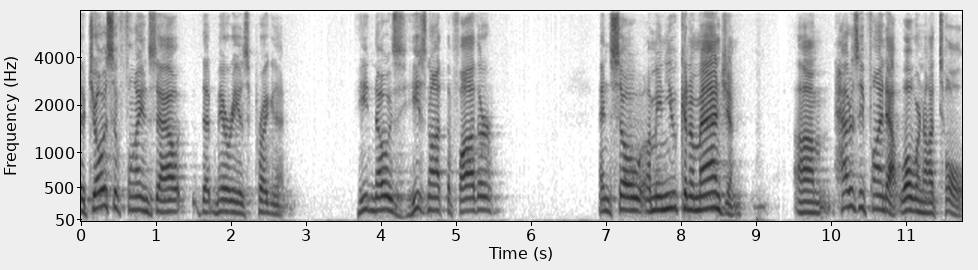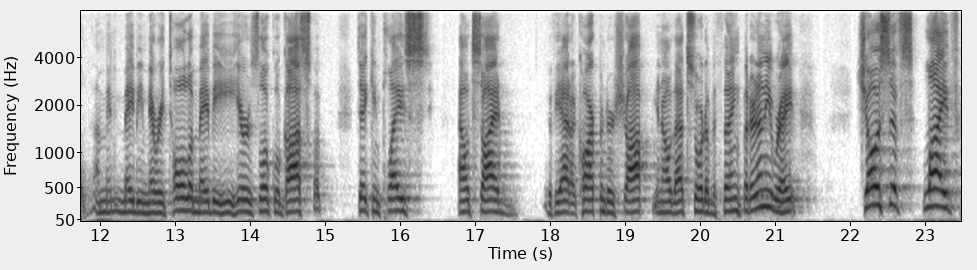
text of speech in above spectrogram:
that Joseph finds out that Mary is pregnant. He knows he's not the father. And so, I mean, you can imagine. Um, how does he find out? Well, we're not told. I mean, maybe Mary told him, maybe he hears local gossip taking place outside if he had a carpenter shop, you know, that sort of a thing. But at any rate, Joseph's life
